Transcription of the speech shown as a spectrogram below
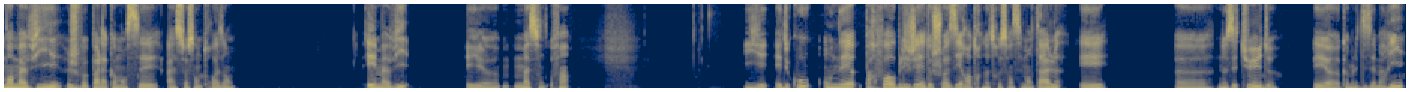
moi ma vie, je veux pas la commencer à 63 ans. Et ma vie et euh, ma santé enfin et du coup, on est parfois obligé de choisir entre notre santé mentale et euh, nos études. Et euh, comme le disait Marie,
